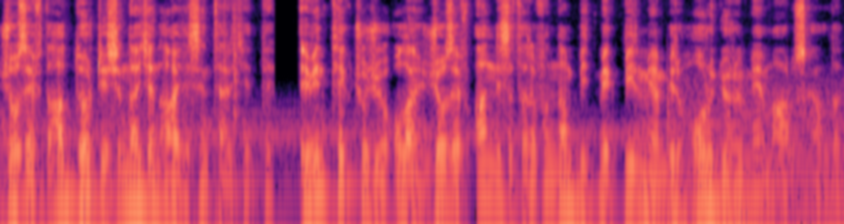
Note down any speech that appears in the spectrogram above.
Joseph daha 4 yaşındayken ailesini terk etti. Evin tek çocuğu olan Joseph annesi tarafından bitmek bilmeyen bir hor görülmeye maruz kaldı.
